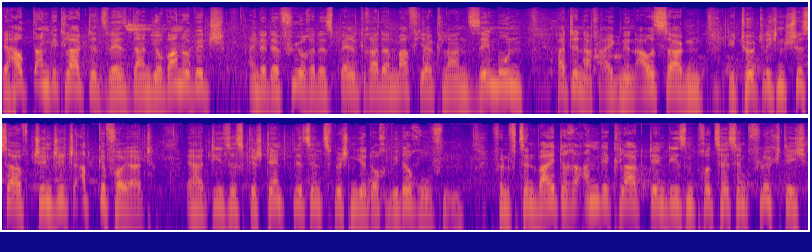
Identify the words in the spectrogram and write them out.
Der Hauptangeklagte Zvezdan Jovanovic, einer der Führer des Belgrader Mafia-Clans Semun, hatte nach eigenen Aussagen die tödlichen Schüsse auf Djindjic abgefeuert. Er hat dieses Geständnis inzwischen jedoch widerrufen. 15 weitere Angeklagte in diesem Prozess sind flüchtig.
